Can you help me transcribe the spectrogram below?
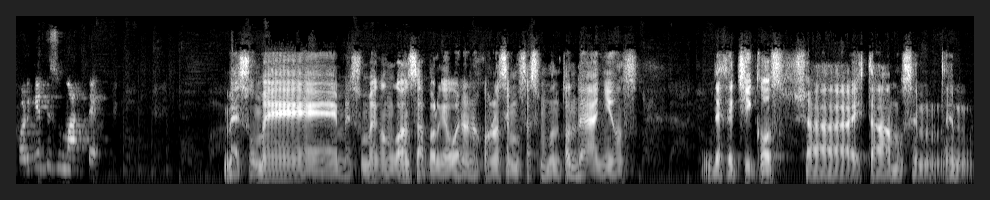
¿Por qué te sumaste? Me sumé, me sumé con Gonza porque, bueno, nos conocemos hace un montón de años, desde chicos, ya estábamos en, en-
